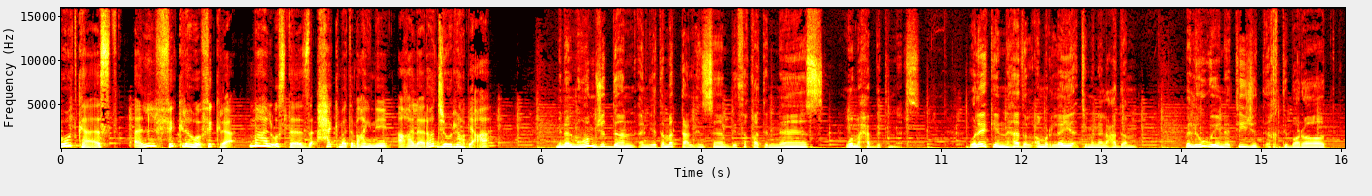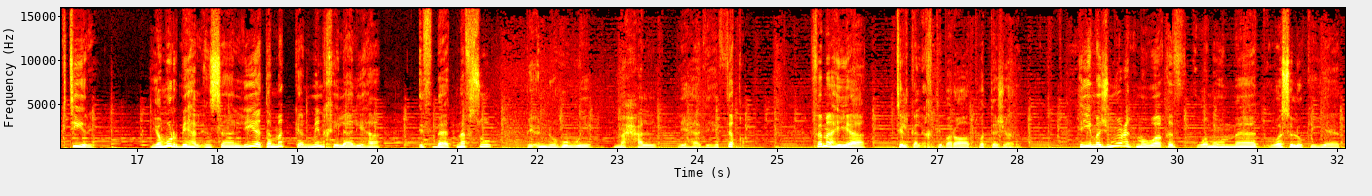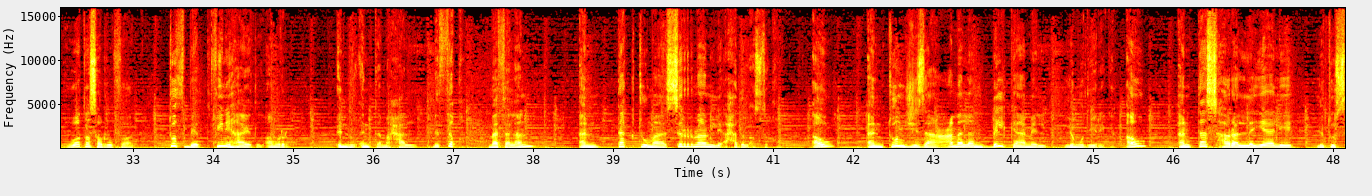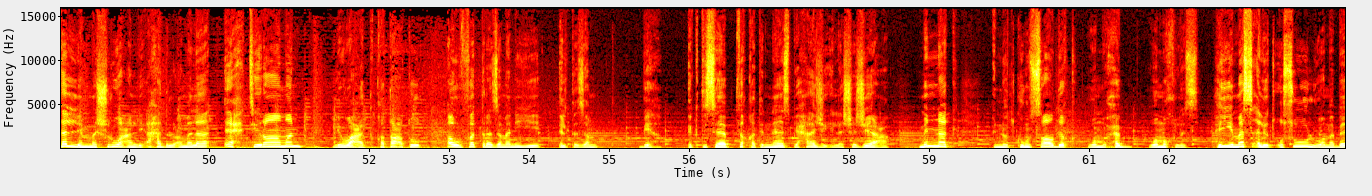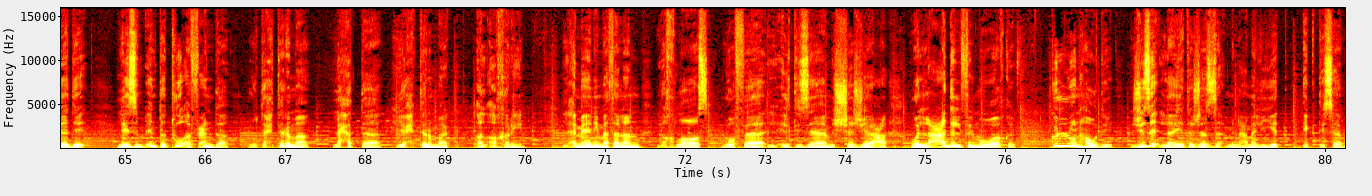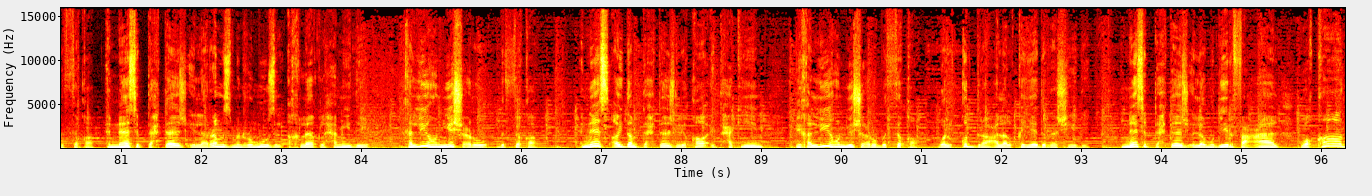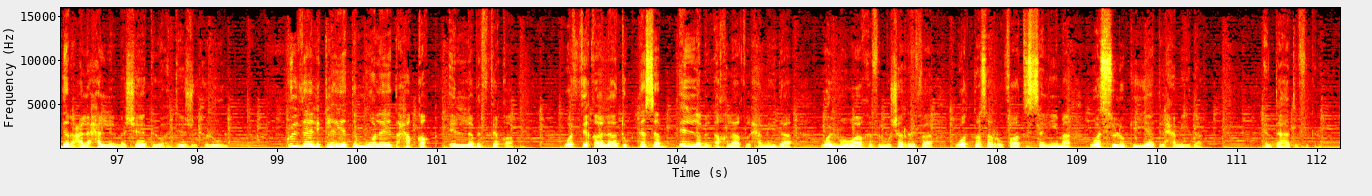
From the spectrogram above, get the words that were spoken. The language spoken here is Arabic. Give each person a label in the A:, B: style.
A: بودكاست الفكرة وفكرة مع الأستاذ حكمة بعيني على راديو الرابعة.
B: من المهم جدا أن يتمتع الإنسان بثقة الناس ومحبة الناس. ولكن هذا الأمر لا يأتي من العدم بل هو نتيجة اختبارات كثيرة يمر بها الإنسان ليتمكن من خلالها إثبات نفسه بأنه هو محل لهذه الثقة. فما هي تلك الاختبارات والتجارب؟ هي مجموعة مواقف ومهمات وسلوكيات وتصرفات تثبت في نهاية الأمر أنه أنت محل للثقة. مثلا أن تكتم سرا لأحد الأصدقاء أو أن تنجز عملا بالكامل لمديرك أو أن تسهر الليالي لتسلم مشروعا لأحد العملاء احتراما لوعد قطعته أو فترة زمنية التزمت بها. اكتساب ثقة الناس بحاجة إلى شجاعة منك أنه تكون صادق ومحب ومخلص. هي مسألة أصول ومبادئ لازم أنت توقف عندها وتحترمها لحتى يحترمك الآخرين. الأمانة مثلا الإخلاص الوفاء الالتزام الشجاعة والعدل في المواقف كلهم هودي جزء لا يتجزأ من عملية اكتساب الثقة. الناس بتحتاج إلى رمز من رموز الأخلاق الحميدة خليهم يشعروا بالثقة. الناس أيضا بتحتاج لقائد حكيم بخليهم يشعروا بالثقة والقدرة على القيادة الرشيدة. الناس بتحتاج إلى مدير فعال وقادر على حل المشاكل وإنتاج الحلول. كل ذلك لا يتم ولا يتحقق إلا بالثقة والثقة لا تكتسب إلا بالأخلاق الحميدة والمواقف المشرفة والتصرفات السليمة والسلوكيات الحميدة. انتهت الفكرة.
